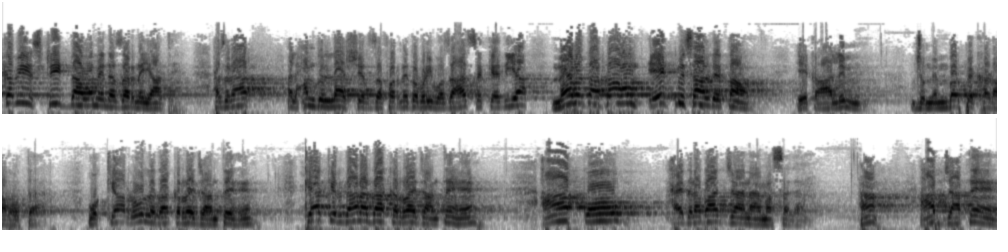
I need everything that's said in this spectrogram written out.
کبھی اسٹریٹ دعوی میں نظر نہیں آتے۔ حضرات، الحمدللہ، شیخ ظفر نے تو بڑی وضاحت سے کہہ دیا۔ میں بتاتا ہوں، ایک مثال دیتا ہوں۔ ایک عالم جو ممبر پہ کھڑا ہوتا ہے، وہ کیا رول ادا کر رہے جانتے ہیں؟ کیا کردار ادا کر رہے جانتے ہیں؟ آپ کو حیدرآباد جانا ہے مثلا ہاں؟ آپ جاتے ہیں،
